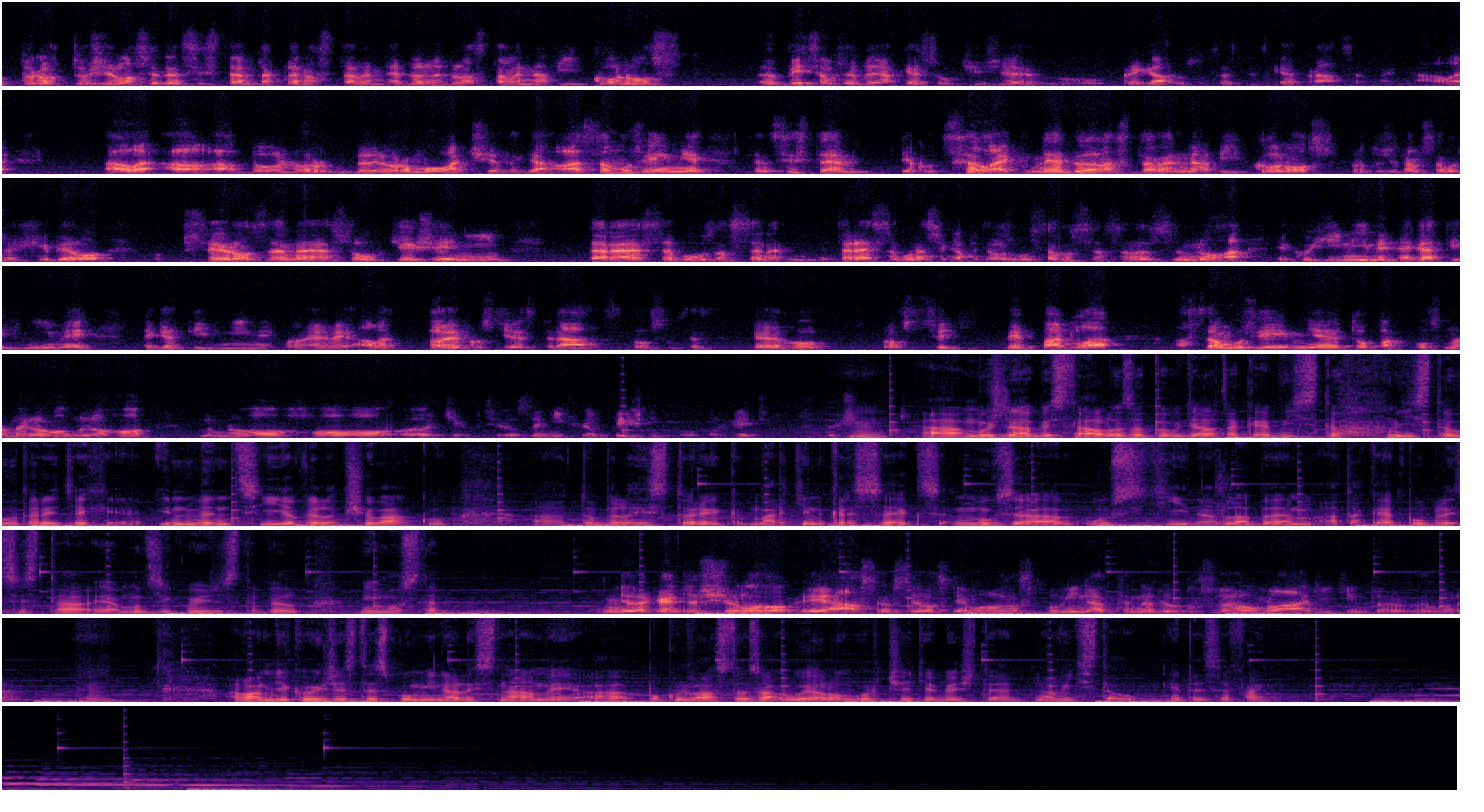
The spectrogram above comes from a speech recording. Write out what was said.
protože vlastně ten systém takhle nastaven nebyl, nebyl nastaven na výkonnost, byť samozřejmě byly nějaké soutěže, brigádu socialistické práce a tak dále, ale a, a byl norm, byly normovači a tak dále. Ale samozřejmě ten systém jako celek nebyl nastaven na výkonnost, protože tam samozřejmě chybělo přirozené soutěžení, které sebou zase, které sebou nese kapitalismus, se s mnoha jako jinými negativními, negativními projevy, ale to je prostě věc, která z toho socialistického prostředí vypadla a samozřejmě to pak poznamenalo mnoho, mnoho eh, těch přirozených běžných odvětví. Hmm. A možná by stálo za to udělat také výstav, výstavu tady těch invencí a vylepšováků. A to byl historik Martin Krsek z Muzea Ústí nad Labem a také publicista. Já moc děkuji, že jste byl mým hostem. Mě také těšilo, i já jsem si vlastně mohl vzpomínat na dobu svého mládí tímto rozhovorem. Hmm. A vám děkuji, že jste vzpomínali s námi a pokud vás to zaujalo, určitě běžte na výstavu. Mějte se fajn.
